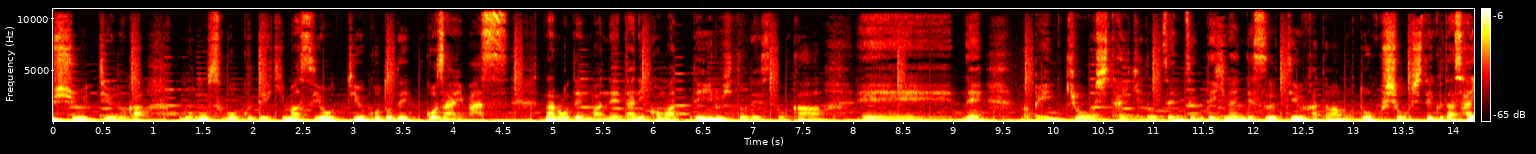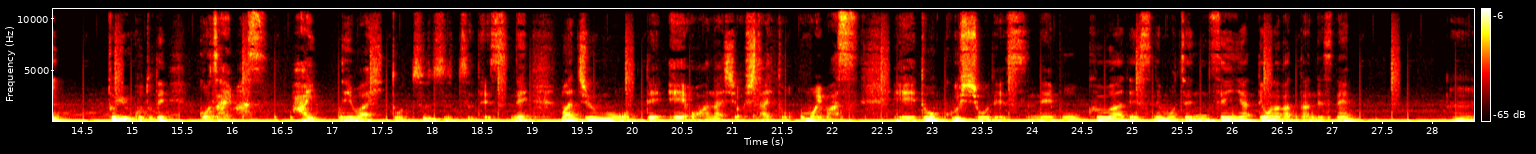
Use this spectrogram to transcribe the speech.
集っていうのがものすごくできますよっていうことでございます。なので、まあ、ネタに困っている人ですとか、えー、ね、まあ、勉強したいけど全然できないんですっていう方はもう読書をしてくださいということでございます。はい、では一つずつですね、まあ、順を追って、えー、お話をしたいと思います、えー、読書ですね。僕はですねもう全然やってこなかったんですね。うん、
